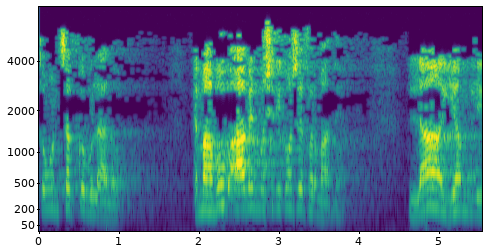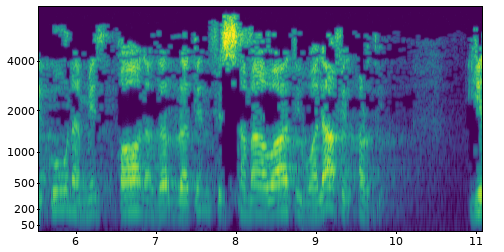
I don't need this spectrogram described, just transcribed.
تم ان سب کو بلا لو۔ اے محبوب، آپ ان مشرکوں سے فرما دیں۔ لا یم لکون فی السماوات ولا فی الارض. یہ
